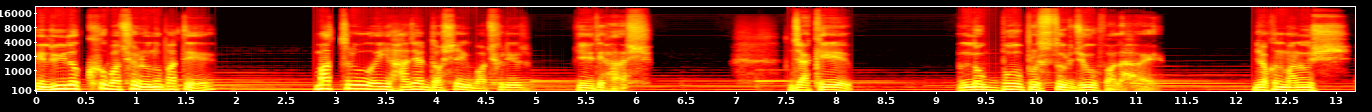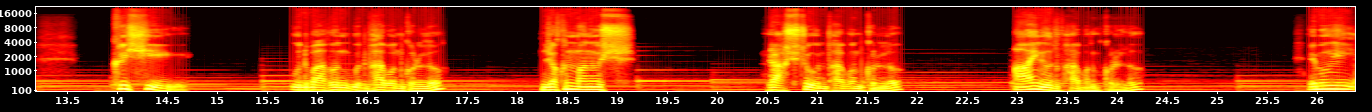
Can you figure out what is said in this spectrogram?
এই দুই লক্ষ বছর অনুপাতে মাত্র এই হাজার দশেক বছরের যে ইতিহাস, যাকে নব্য প্রস্তুর যুগ বলা হয়। যখন মানুষ কৃষি উদ্ভাবন উদ্ভাবন করল, যখন মানুষ রাষ্ট্র উদ্ভাবন করল, আইন উদ্ভাবন করল এবং এই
